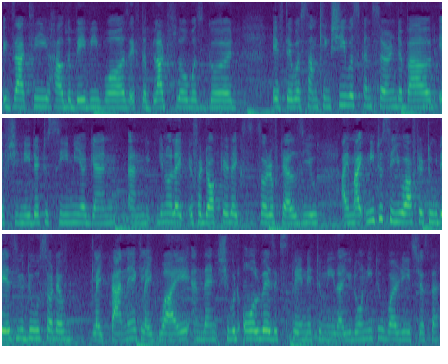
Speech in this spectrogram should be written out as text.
exactly how the baby was, if the blood flow was good, if there was something she was concerned about, if she needed to see me again. And you know, like if a doctor like sort of tells you, I might need to see you after two days, you do sort of like panic, like why? And then she would always explain it to me that you don't need to worry, it's just that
